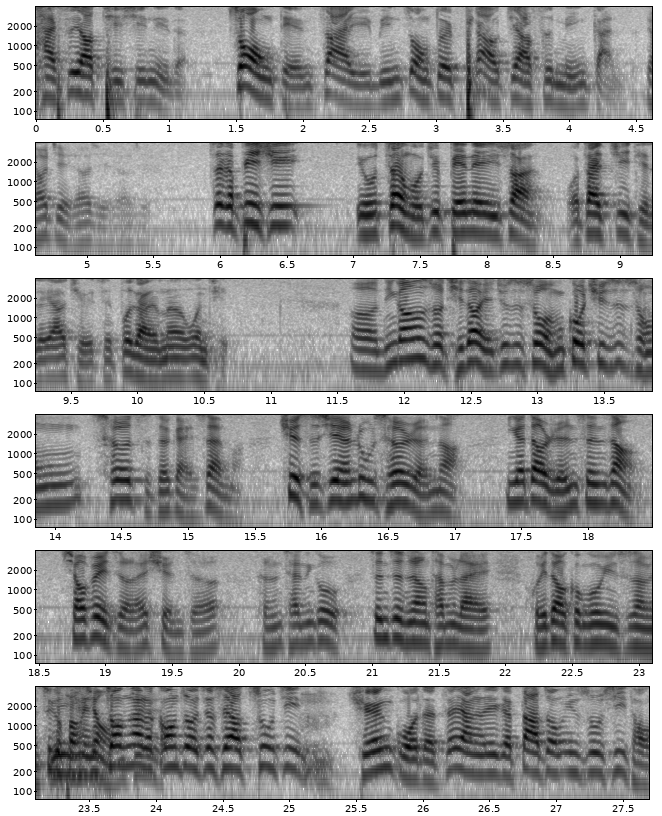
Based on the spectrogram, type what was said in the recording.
还是要提醒你的，重点在于民众对票价是敏感的。了解，了解，了解。这个必须由政府去编列预算。我再具体的要求一次，不然有没有问题？呃，您刚刚所提到，也就是说，我们过去是从车子的改善嘛，确实现在路车人呐，应该到人身上，消费者来选择。可能才能够真正的让他们来回到公共运输上面。这个方向很重要的工作就是要促进全国的这样的一个大众运输系统，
